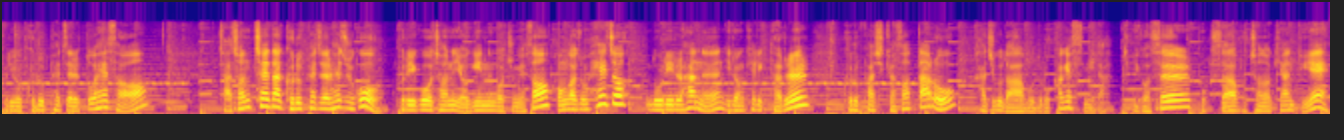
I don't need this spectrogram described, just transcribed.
그리고 그룹 해제를 또 해서 자 전체 다 그룹 해제를 해주고 그리고 저는 여기 있는 것 중에서 뭔가 좀 해적 놀이를 하는 이런 캐릭터를 그룹화 시켜서 따로 가지고 나와 보도록 하겠습니다 이것을 복사 붙여넣기 한 뒤에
